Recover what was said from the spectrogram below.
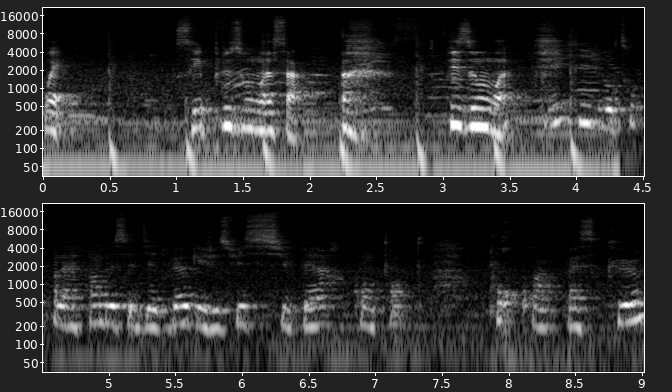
Ouais, c'est plus ou moins ça. plus ou moins. Les filles, je vous retrouve pour la fin de ce diète vlog et je suis super contente. Pourquoi? Parce que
